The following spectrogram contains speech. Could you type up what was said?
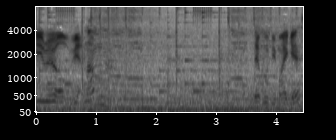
area of Vietnam? That would be my guess.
